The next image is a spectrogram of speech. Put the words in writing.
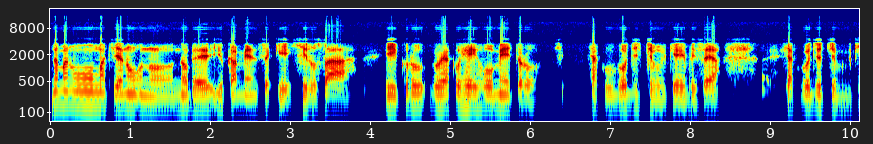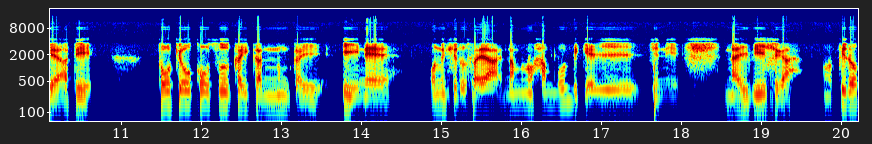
生の町屋のの延べ床面積、広さ、イークル500平方メートル、150チブ系ビサや、150チブ系あて、東京交通会館の会、いいね、おの広さや、生の半分引け時に、ないびしが、ピロッ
